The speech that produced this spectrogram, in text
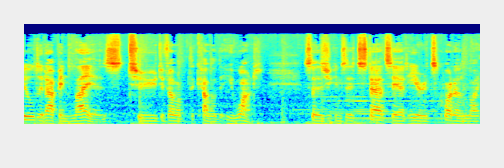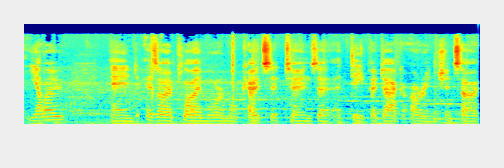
build it up in layers to develop the colour that you want. So as you can see it starts out here it's quite a light yellow and as I apply more and more coats it turns a, a deeper darker orange and so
